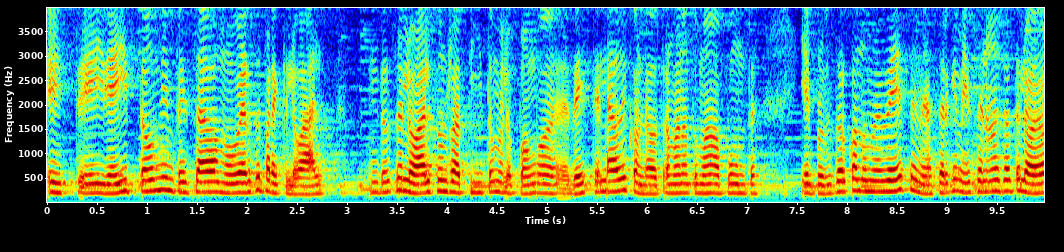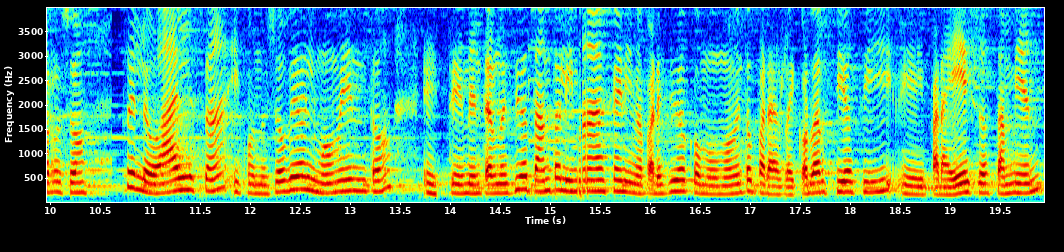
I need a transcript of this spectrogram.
Este, y de ahí Tommy empezaba a moverse para que lo alce. Entonces lo alzo un ratito, me lo pongo de este lado y con la otra mano tomaba apuntes. Y el profesor cuando me ve se me acerca y me dice, no, ya te lo agarro yo. Se lo alza y cuando yo veo el momento, este, me ha enternecido tanto la imagen y me ha parecido como un momento para recordar sí o sí, eh, para ellos también.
